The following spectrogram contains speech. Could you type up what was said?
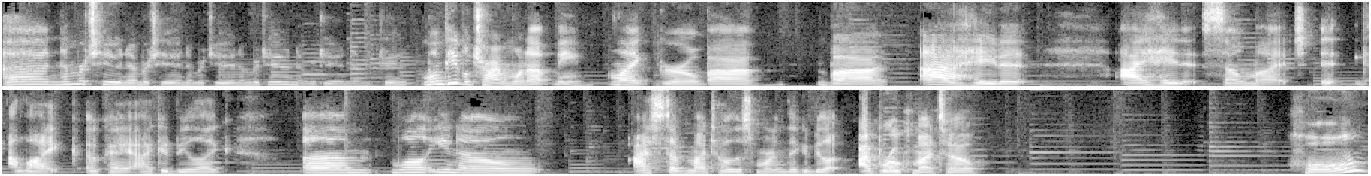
Uh, number two, number two, number two, number two, number two, number two. When people try and one up me, I'm like, girl, bye, bye. I hate it. I hate it so much. It, like, okay, I could be like, um, well, you know, I stubbed my toe this morning. They could be like, I broke my toe. Huh?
